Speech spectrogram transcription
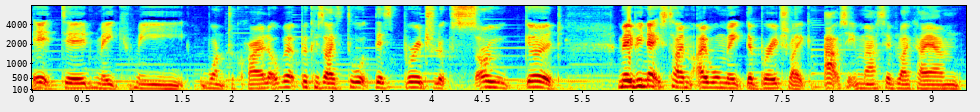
it did make me want to cry a little bit because I thought this bridge looked so good. Maybe next time I will make the bridge like absolutely massive like I am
